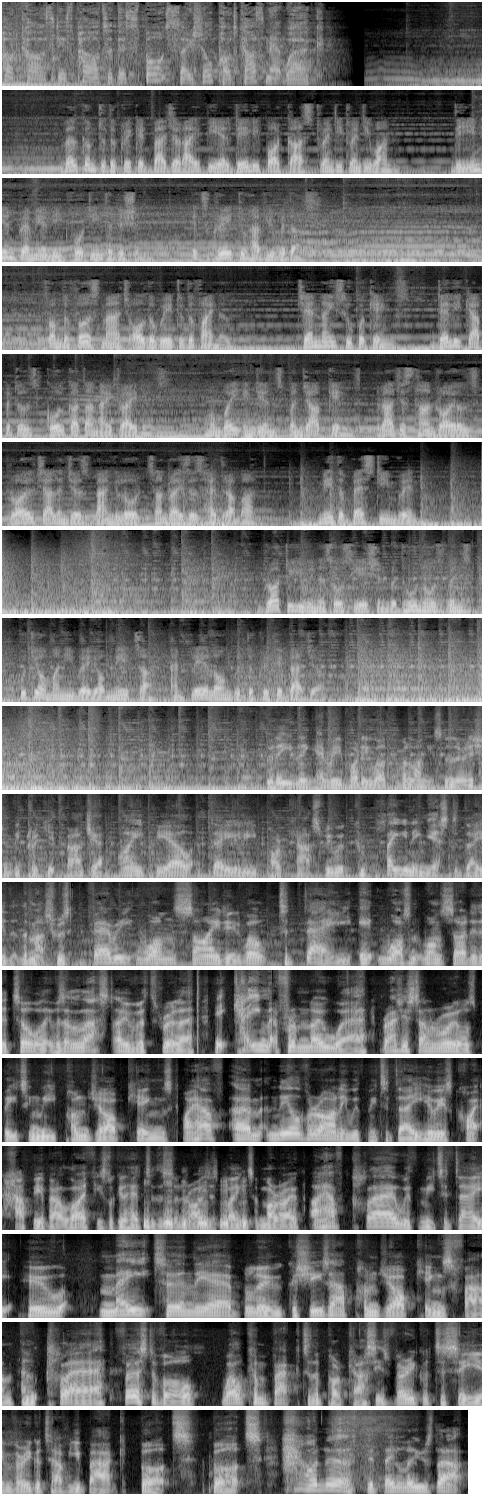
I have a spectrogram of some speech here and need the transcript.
podcast is part of the Sports Social Podcast Network. Welcome to the Cricket Badger IPL Daily Podcast 2021, the Indian Premier League 14th edition. It's great to have you with us. From the first match all the way to the final. Chennai Super Kings, Delhi Capitals, Kolkata Knight Riders, Mumbai Indians, Punjab Kings, Rajasthan Royals, Royal Challengers Bangalore, Sunrisers Hyderabad. May the best team win. Brought to you in association with Who Knows Wins. Put your money where your mates are and play along with the Cricket Badger. Good evening, everybody. Welcome along. It's another edition of the Cricket Badger IPL Daily Podcast. We were complaining yesterday that the match was very one sided. Well, today it wasn't one sided at all. It was a last over thriller. It came from nowhere. Rajasthan Royals beating the Punjab Kings. I have um, Neil Varani with me today, who is quite happy about life. He's looking ahead to the Sunrisers playing tomorrow. I have Claire with me today, who may turn the air blue because she's our Punjab Kings fan. And Claire, first of all, welcome back to the podcast. It's very good to see you and very good to have you back. But, but, how on earth did they lose that?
